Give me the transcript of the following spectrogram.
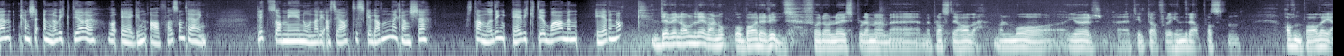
men kanskje enda viktigere vår egen avfallshåndtering. Litt som i noen av de asiatiske landene, kanskje. Strandrydding er viktig og bra, men er det nok? Det vil aldri være nok å bare rydde for å løse problemet med, med plast i havet. Man må gjøre eh, tiltak for å hindre at plasten havner på avveie.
